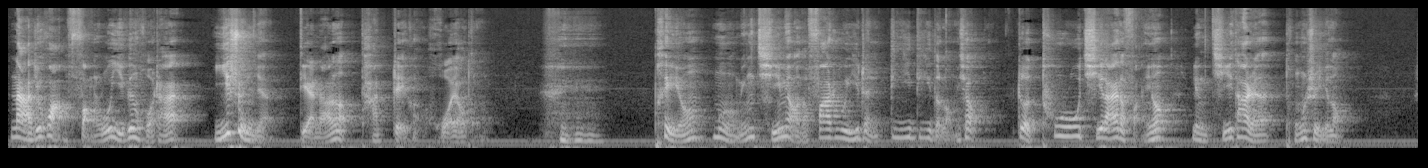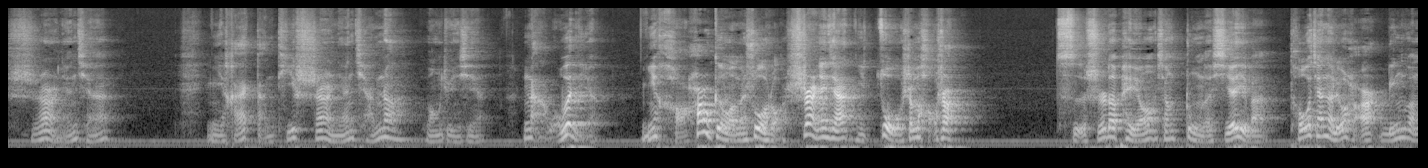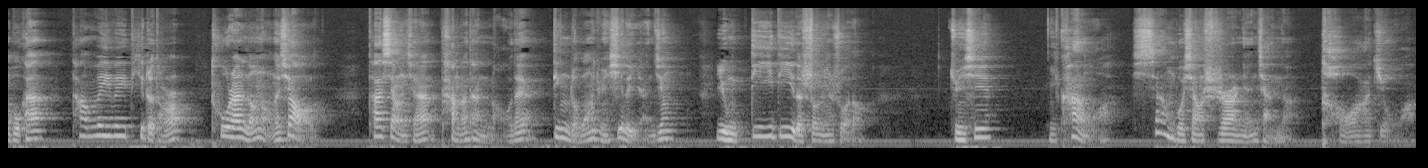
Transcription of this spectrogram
那句话仿如一根火柴，一瞬间点燃了他这个火药桶。佩莹莫名其妙地发出一阵低低的冷笑，这突如其来的反应令其他人同时一愣。十二年前，你还敢提十二年前呢，王俊熙？那我问你，你好好跟我们说说，十二年前你做过什么好事儿？此时的佩莹像中了邪一般，头前的刘海凌乱不堪，她微微低着头，突然冷冷地笑了。她向前探了探脑袋，盯着王俊熙的眼睛。用低低的声音说道：“俊熙，你看我像不像十二年前的陶阿九啊？”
